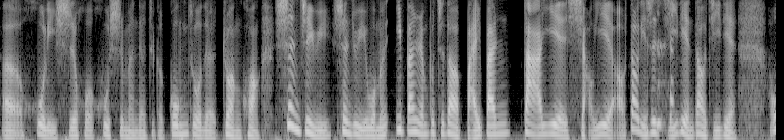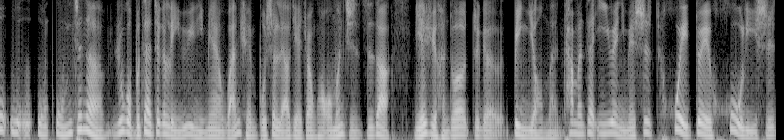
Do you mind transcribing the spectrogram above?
呃护理师或护士们的这个工作的状况，甚至于甚至于我们一般人不知道白班、大夜、小夜啊，到底是几点到几点？我我我我们真的如果不在这个领域里面，完全不是了解状况，我们只知道，也许很多这个病友们他们在医院里面是会对护理师。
